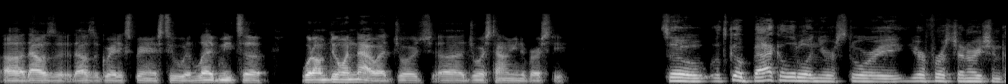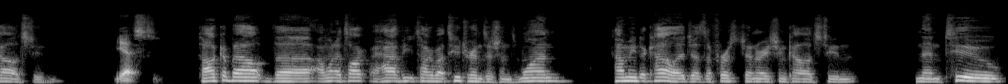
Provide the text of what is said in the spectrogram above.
uh, that was a that was a great experience too. It led me to what i'm doing now at george uh, georgetown university so let's go back a little in your story you're a first generation college student. Yes. Talk about the i want to talk have you talk about two transitions. One coming to college as a first generation college student and then two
